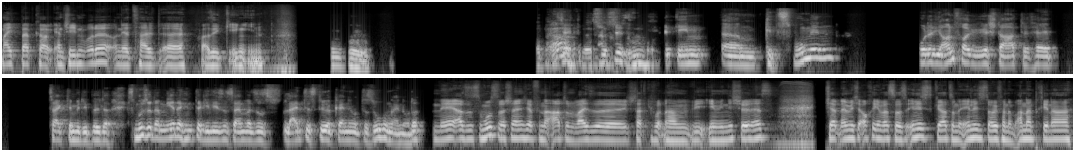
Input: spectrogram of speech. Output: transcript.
Mike Babcock entschieden wurde und jetzt halt äh, quasi gegen ihn. Mhm. Wobei ja, das ist mit dem ähm, gezwungen oder die Anfrage gestartet, hey, zeig dir mir die Bilder. Es muss ja da mehr dahinter gewesen sein, weil sonst leitest du ja keine Untersuchung ein, oder? Nee, also es muss wahrscheinlich auf eine Art und Weise stattgefunden haben, wie irgendwie nicht schön ist. Ich habe nämlich auch irgendwas was ähnliches gehört, so eine ähnliche Story von einem anderen Trainer.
